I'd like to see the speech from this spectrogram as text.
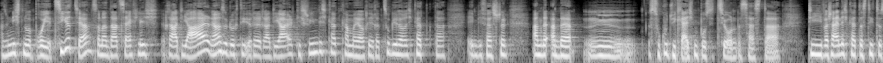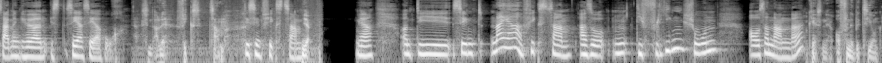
also nicht nur projiziert, ja, sondern tatsächlich radial, ja, also durch die, ihre Radialgeschwindigkeit kann man ja auch ihre Zugehörigkeit da irgendwie feststellen, an der, an der mh, mm, so gut wie gleichen Position. Das heißt, da die Wahrscheinlichkeit, dass die zusammengehören, ist sehr, sehr hoch. Sind alle fix zusammen. Die sind fix zusammen. Ja. Ja, und die sind, naja, fix zusammen. Also, mm, die fliegen schon auseinander. Okay, ist eine offene Beziehung.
